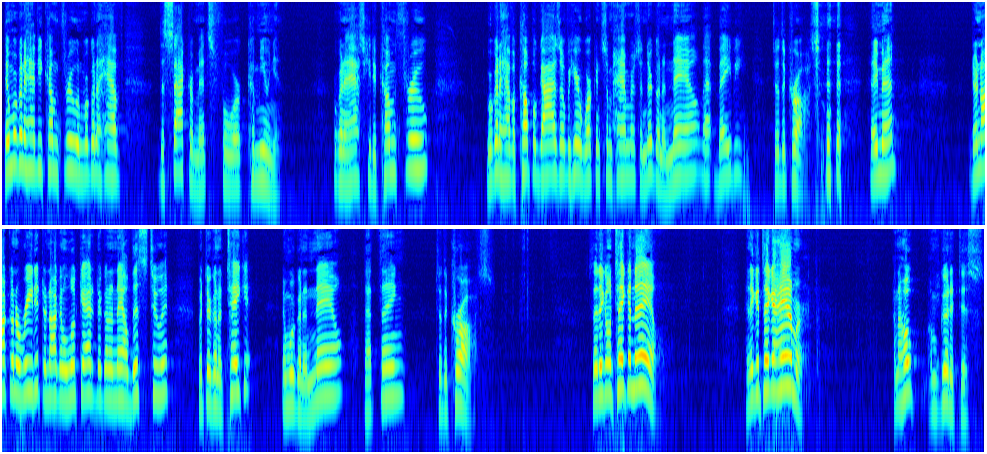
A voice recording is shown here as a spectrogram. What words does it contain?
Then we're going to have you come through and we're going to have the sacraments for communion. We're going to ask you to come through. We're going to have a couple guys over here working some hammers and they're going to nail that baby to the cross. Amen? They're not going to read it, they're not going to look at it, they're going to nail this to it, but they're going to take it and we're going to nail that thing to the cross. So they're going to take a nail and they can take a hammer. And I hope I'm good at this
